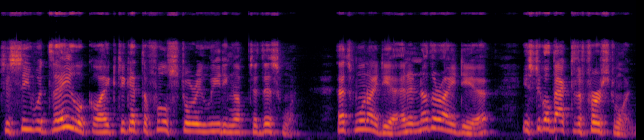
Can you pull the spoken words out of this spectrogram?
to see what they look like to get the full story leading up to this one. That's one idea. And another idea is to go back to the first one,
